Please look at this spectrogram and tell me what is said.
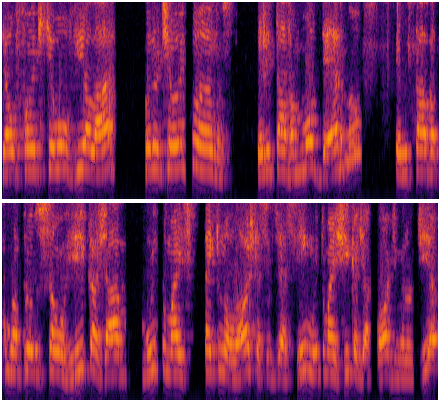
que é o funk que eu ouvia lá quando eu tinha oito anos. Ele estava moderno, ele estava com uma produção rica já muito mais tecnológica, se dizer assim, muito mais rica de acorde e melodia,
